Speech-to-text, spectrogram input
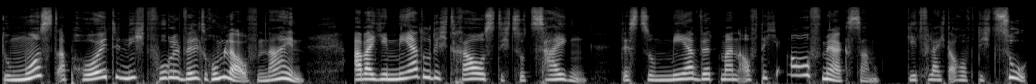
du musst ab heute nicht vogelwild rumlaufen, nein. Aber je mehr du dich traust, dich zu zeigen, desto mehr wird man auf dich aufmerksam, geht vielleicht auch auf dich zu,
